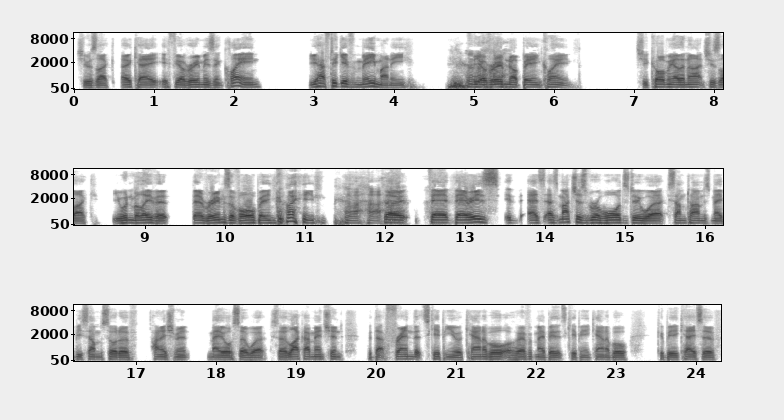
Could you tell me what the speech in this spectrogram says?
she was like, okay, if your room isn't clean, you have to give me money for your room not being clean. She called me the other night and she's like, you wouldn't believe it. Their rooms have all been clean. so there, there is as as much as rewards do work. Sometimes maybe some sort of punishment may also work. So, like I mentioned, with that friend that's keeping you accountable, or whoever it may be that's keeping you accountable, could be a case of,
